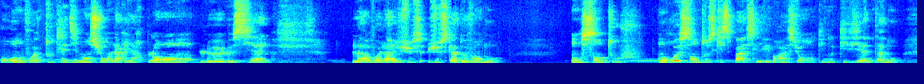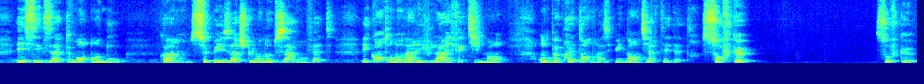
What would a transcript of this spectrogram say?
où on voit toutes les dimensions, l'arrière-plan, le, ciel. Là, voilà, jusqu'à devant nous, on sent tout, on ressent tout ce qui se passe, les vibrations qui, qui viennent à nous, et c'est exactement en nous comme ce paysage que l'on observe en fait. Et quand on en arrive là, effectivement, on peut prétendre à une entièreté d'être. Sauf que, sauf que,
